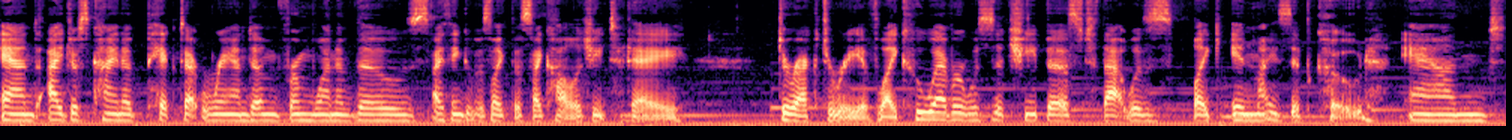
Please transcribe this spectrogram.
And I just kind of picked at random from one of those, I think it was like the Psychology Today directory of like whoever was the cheapest that was like in my zip code. And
